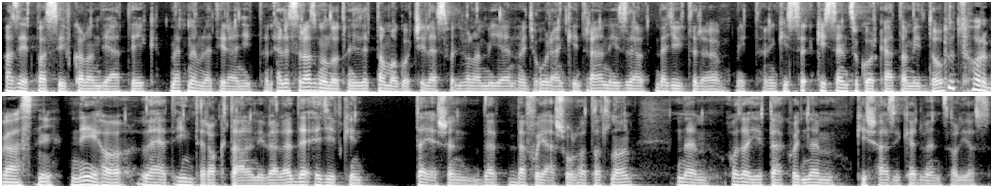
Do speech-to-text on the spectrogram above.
Azért passzív kalandjáték, mert nem lehet irányítani. Először azt gondoltam, hogy ez egy tamagocsi lesz, vagy valamilyen, hogy óránként ránézel, begyűjtöd a mit tudom, kis, kis szemcukorkát, amit dob. Tudsz horgászni. Néha lehet interaktálni vele, de egyébként teljesen be, befolyásolhatatlan. Nem, odaírták, hogy nem kisházi kedvenc alias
